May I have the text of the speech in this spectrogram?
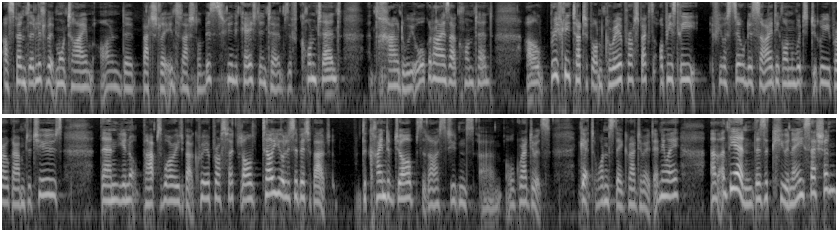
I'll spend a little bit more time on the Bachelor International Business Communication in terms of content and how do we organize our content. I'll briefly touch upon career prospects. Obviously, if you're still deciding on which degree program to choose, then you're not perhaps worried about career prospects, but I'll tell you a little bit about the kind of jobs that our students um, or graduates get once they graduate anyway. Um, at the end, there's a Q&A session.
